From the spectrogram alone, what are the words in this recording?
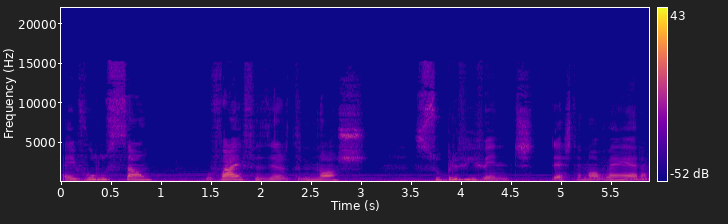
A evolução vai fazer de nós sobreviventes desta nova era.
